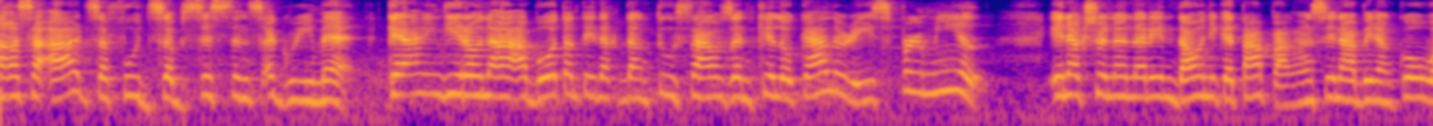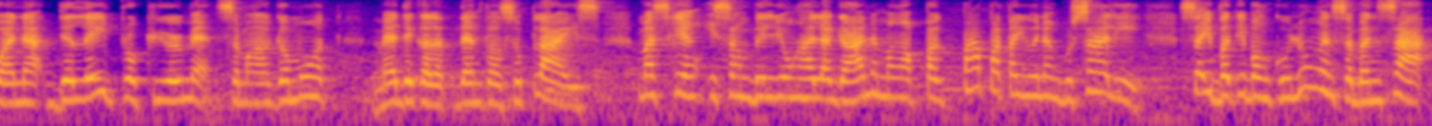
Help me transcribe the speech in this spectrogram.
nakasaad sa Food Subsistence Agreement. Kaya hindi raw naaabot ang tinakdang 2,000 kilocalories per meal. Inaksyonan na rin daw ni Katapang ang sinabi ng COA na delayed procurement sa mga gamot, medical at dental supplies, maski ang isang bilyong halaga ng mga pagpapatayo ng gusali sa iba't ibang kulungan sa bansa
